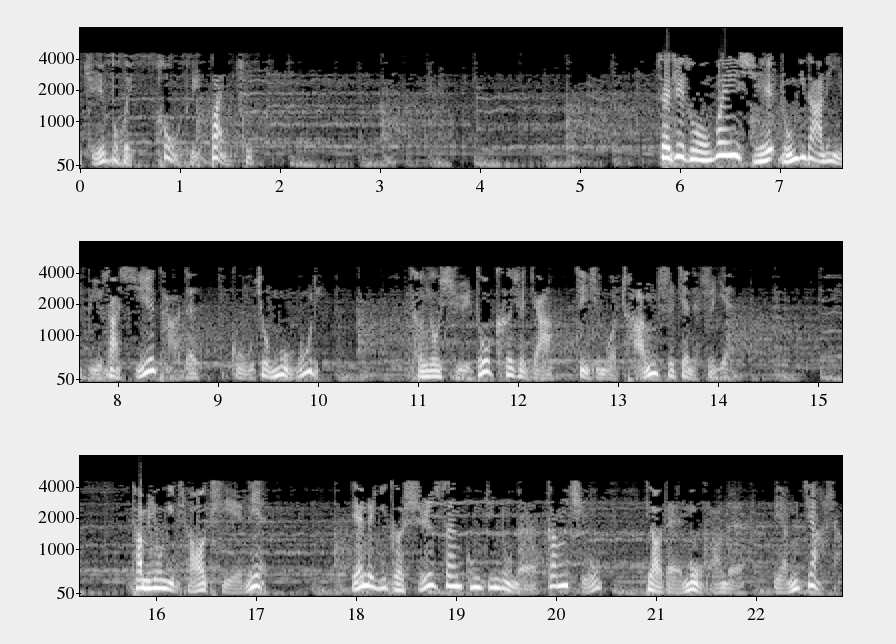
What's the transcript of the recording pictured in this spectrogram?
绝不会后退半寸。在这座歪斜如意大利比萨斜塔的古旧木屋里，曾有许多科学家进行过长时间的试验。他们用一条铁链连着一个十三公斤重的钢球，吊在木房的梁架上，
